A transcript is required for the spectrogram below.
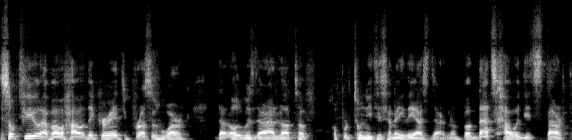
so few about how the creative process work that always there are a lot of opportunities and ideas there. No, but that's how it did start.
